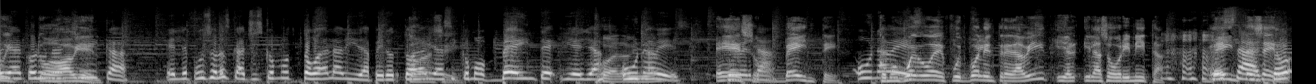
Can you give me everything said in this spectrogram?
otro y con todo una va bien. chica. Él le puso los cachos como toda la vida, pero toda, la Toda, vida sí. así como 20 y ella la una vida. vez. De Eso, verdad. 20. Una como vez. un juego de fútbol entre David y, el- y la sobrinita. 20-0. Exacto.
